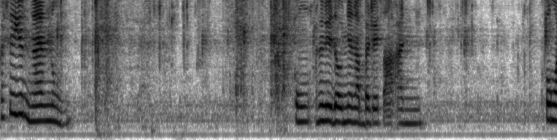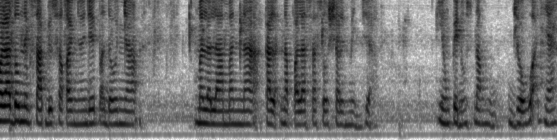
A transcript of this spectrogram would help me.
Kasi yun nga, nung kung hindi daw niya nabalitaan kung wala daw nagsabi sa kanya, hindi pa daw niya malalaman na na pala sa social media yung pinost ng jowa niya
